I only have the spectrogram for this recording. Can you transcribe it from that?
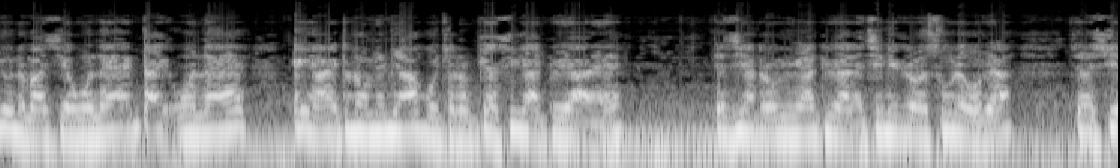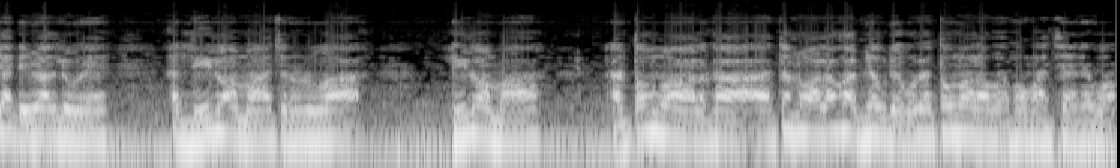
မြို့နယ်မှာရှိဝန်ထမ်းအတိုက်ဝန်ထမ်းအိမ်ဟာတော်တော်များများကိုကျွန်တော်ပြက်စီးရတွေ့ရတယ်ပြက်စီးရတော်တော်များများတွေ့ရတယ်အချင်းတွေတော်တော်ဆိုးတယ်ပေါ့ဗျာကျွန်တော်ရှိရတင်ပြသလိုပဲလေးလွှာမှာကျွန်တော်တို့ကလေးလွှာမှာအဲသုံးလွှာလောက်ကတလွှာလောက်ကမြုပ်တယ်ပေါ့ဗျာသုံးလွှာလောက်ကအပေါ်မှာကျန်တယ်ပေါ့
